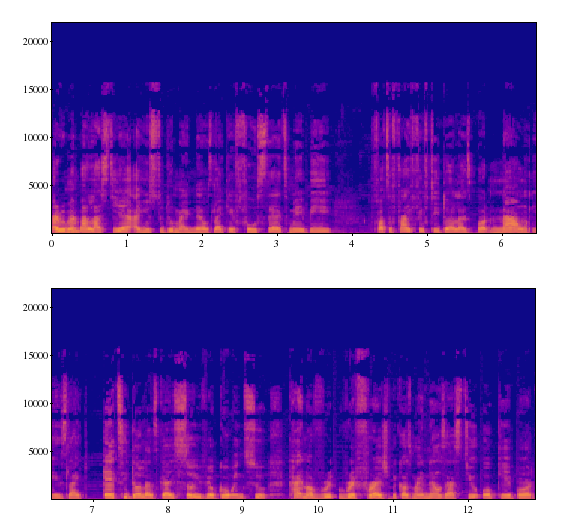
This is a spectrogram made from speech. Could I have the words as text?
I remember last year i used to do my nails like a full set maybe 45 50 dollars but now is like 80 dollars guys. So if you're going to kind of re refresh because my nails are still okay but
